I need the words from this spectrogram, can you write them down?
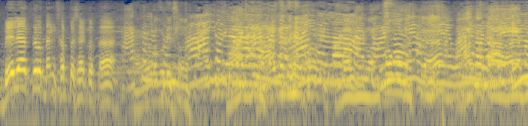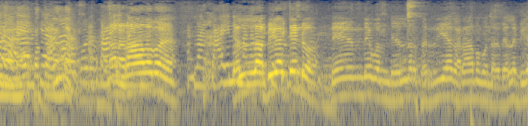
ಬೇಲೆ ಹಾಕ್ತಾರೆ ನಂಗೆ ಸತ್ತ ಸಾಕತ್ತಾ ನಾನು ಆರಾಮಾಗ ಎಲ್ಲ ಬೀಗ ಹಾಕೊಂಡು ನೇಮ್ದೆ ಒಂದ್ ಎಲ್ಲರೂ ಸರಿಯಾಗಿ ಆರಾಮಾಗಿ ಒಂದು ಅದೆಲ್ಲ ಬೀಗ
